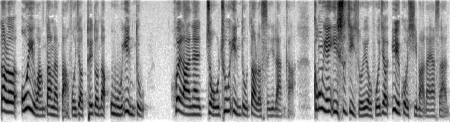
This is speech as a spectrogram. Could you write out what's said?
到了欧益王，当然把佛教推动到五印度。后来呢，走出印度，到了斯里兰卡。公元一世纪左右，佛教越过喜马拉雅山，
